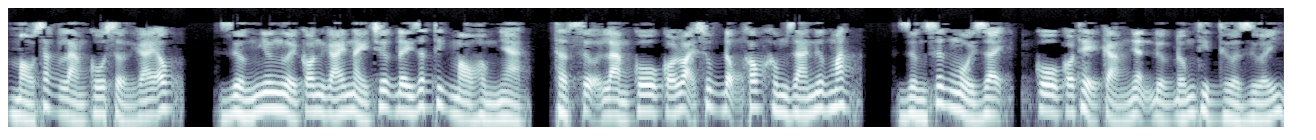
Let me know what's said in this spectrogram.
màu sắc làm cô sởn gai ốc, dường như người con gái này trước đây rất thích màu hồng nhạt, thật sự làm cô có loại xúc động khóc không ra nước mắt, dừng sức ngồi dậy, cô có thể cảm nhận được đống thịt thừa dưới,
